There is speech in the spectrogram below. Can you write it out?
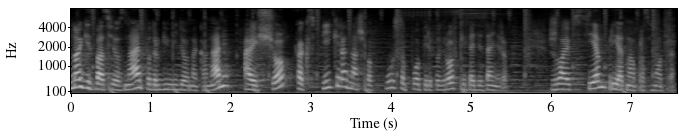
Многие из вас ее знают по другим видео на канале, а еще как спикера нашего курса по перепланировке для дизайнеров. Желаю всем приятного просмотра!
